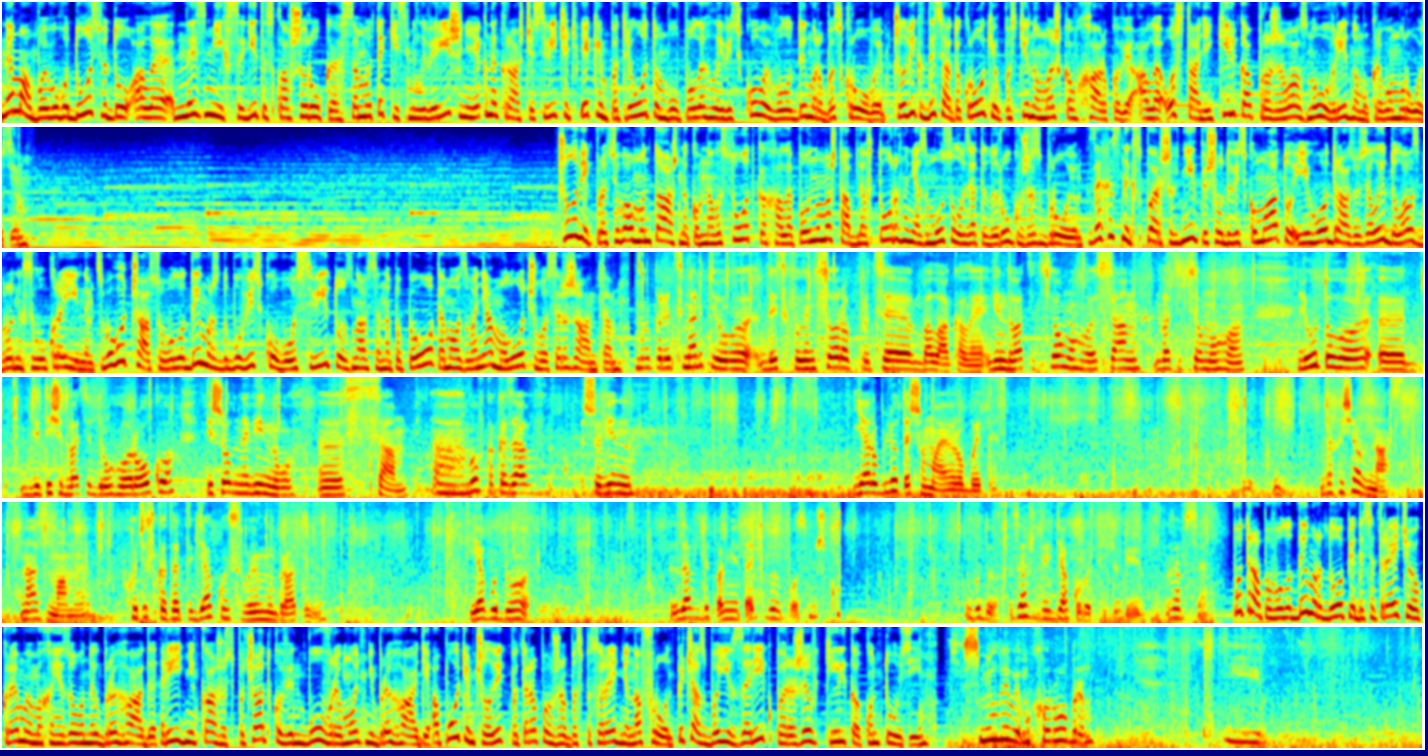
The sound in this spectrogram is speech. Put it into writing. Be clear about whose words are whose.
Speaker 1: Не мав бойового досвіду, але не зміг сидіти, склавши руки. Саме такі сміливі рішення, як найкраще свідчать, яким патріотом був полеглий військовий Володимир Безкровий. Чоловік з десяток років постійно мешкав в Харкові, але останні кілька проживав знову в рідному Кривому Розі. Чоловік працював монтажником на висотках, але повномасштабне вторгнення змусило взяти до рук вже зброю. Захисник з перших днів пішов до військкомату і його одразу взяли до лав збройних сил України. Свого часу Володимир здобув військову освіту, знався на ППО та мав звання молодшого сержанта.
Speaker 2: Ми перед смертю десь хвилин 40 про це балакали. Він 27-го, сам 27 лютого е, 2022 року пішов на війну е, сам. Вовка казав, що він я роблю те, що маю робити. Захищав нас, нас з мамою. Хочу сказати дякую своєму братові. Я буду завжди пам'ятати твою посмішку. Буду завжди дякувати тобі за все.
Speaker 1: Потрапив Володимир до 53-ї окремої механізованої бригади. Рідні кажуть, спочатку він був в ремонтній бригаді, а потім чоловік потрапив вже безпосередньо на фронт. Під час боїв за рік пережив кілька контузій.
Speaker 3: сміливим, хоробрим. І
